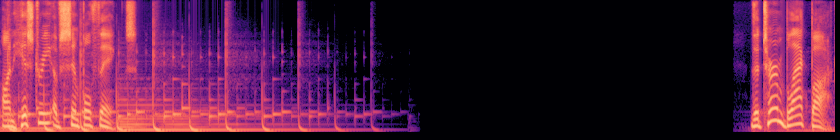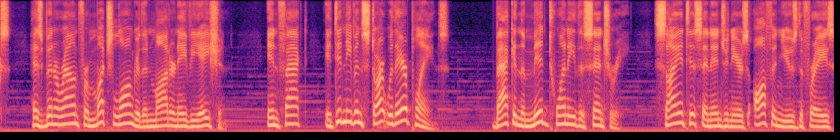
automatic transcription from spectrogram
on History of Simple Things. The term black box has been around for much longer than modern aviation. In fact, it didn't even start with airplanes. Back in the mid-20th century, scientists and engineers often used the phrase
